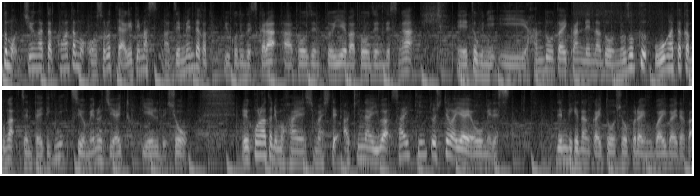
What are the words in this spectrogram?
最も中型、小型も揃って上げています。まあ、全面高ということですから、当然といえば当然ですが、え特に半導体関連などを除く大型株が全体的に強めの地合と言えるでしょう。えこの辺りも反映しまして、商いは最近としてはやや多めです。全引け段階東証プライム売買高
